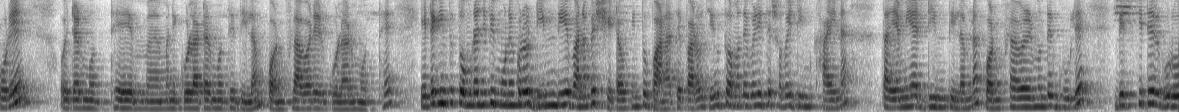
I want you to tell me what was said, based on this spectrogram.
করে ওইটার মধ্যে মানে গোলাটার মধ্যে দিলাম, কর্নফ্লাওয়ারের গোলার মধ্যে। এটা কিন্তু তোমরা যদি মনে করো ডিম দিয়ে বানাবে, সেটাও কিন্তু বানাতে পারো। যেহেতু আমাদের বাড়িতে সবাই ডিম খায় না, তাই আমি আর ডিম দিলাম না। কর্নফ্লাওয়ারের মধ্যে গুলে বিস্কিটের গুঁড়ো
